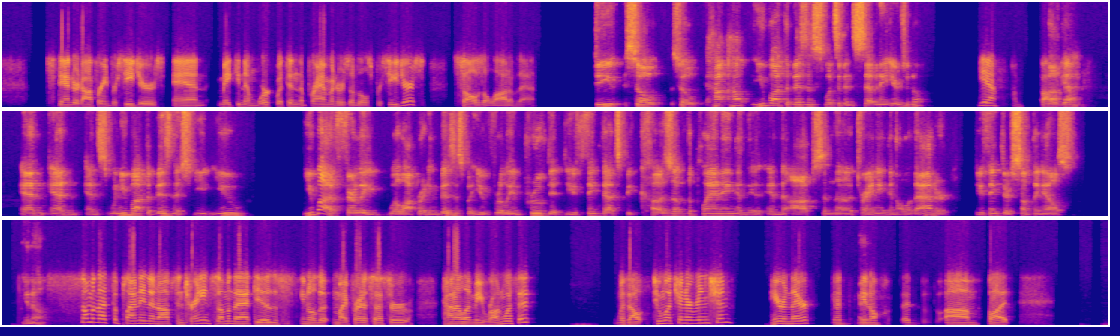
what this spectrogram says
standard operating procedures and making them work within the parameters of those procedures solves a lot of that. Do you so so how how you bought the business? What's it been seven eight years ago? Yeah, about, about that. And and and when you bought the business, you you you bought a fairly well operating business, but you've really improved it. Do you think that's because of the planning and the and the ops and the training and all of that, or do you think there's something else? You know, some of that's the planning and ops and training. Some of that is you know that my predecessor kind of let me run with it without too much intervention here and there. You know, um, but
